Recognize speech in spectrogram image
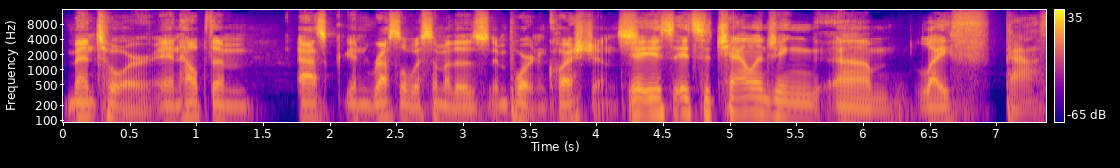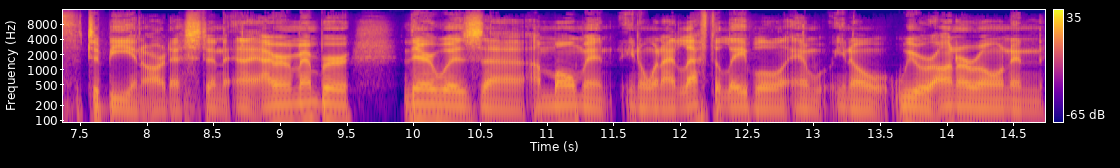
mentor and help them ask and wrestle with some of those important questions. Yeah, it's it's a challenging um, life path to be an artist, and I, remember there was uh, a moment, you know, when I left the label, and you know, we were on our own, and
